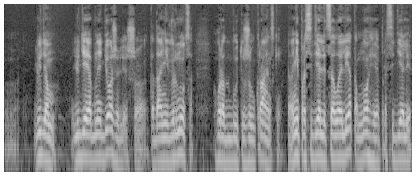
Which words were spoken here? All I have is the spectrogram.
Вот. Людям, людей обнадежили, что когда они вернутся, город будет уже украинский. Они просидели целое лето, многие просидели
